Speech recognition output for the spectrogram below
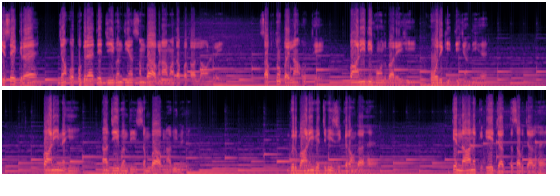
ਕਿਸੇ ਗ੍ਰਹਿ ਜਾਂ ਉਪਗ੍ਰਹਿ ਤੇ ਜੀਵਨ ਦੀਆਂ ਸੰਭਾਵਨਾਵਾਂ ਦਾ ਪਤਾ ਲਾਉਣ ਲਈ ਸਭ ਤੋਂ ਪਹਿਲਾਂ ਉੱਥੇ ਪਾਣੀ ਦੀ ਹੋਂਦ ਬਾਰੇ ਹੀ ਖੋਜ ਕੀਤੀ ਜਾਂਦੀ ਹੈ। ਪਾਣੀ ਨਹੀਂ ਤਾਂ ਜੀਵਨ ਦੀ ਸੰਭਾਵਨਾ ਵੀ ਨਹੀਂ। ਗੁਰਬਾਣੀ ਵਿੱਚ ਵੀ ਜ਼ਿਕਰ ਆਉਂਦਾ ਹੈ ਕਿ ਨਾਨਕ ਇਹ ਜਗਤ ਸਭ ਜਲ ਹੈ,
